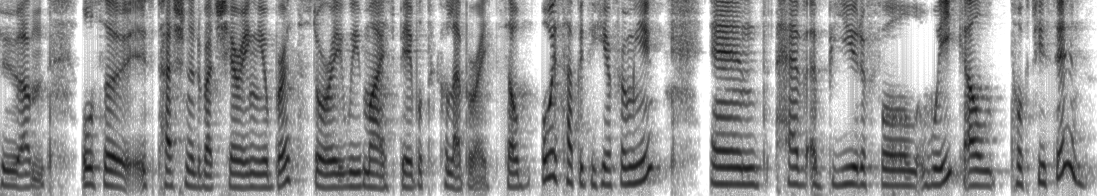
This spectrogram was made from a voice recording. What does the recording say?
who um, also is passionate about sharing your birth story, we might be able to collaborate. So always happy to hear from you, and have a beautiful week. I'll talk to you soon.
